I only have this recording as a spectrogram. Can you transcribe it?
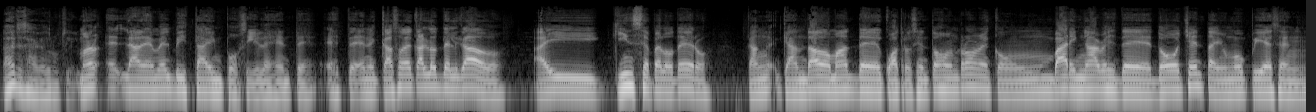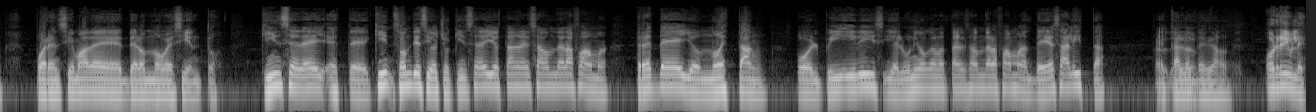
La gente sabe que tú no. Mano, eh, la de Melvin está imposible, gente. Este, en el caso de Carlos Delgado, hay 15 peloteros que han, que han dado más de 400 honrones con un batting average de 280 y un OPS en, por encima de, de los 900. 15 de ellos, este, son 18, 15 de ellos están en el Salón de la Fama, 3 de ellos no están por PEDs y el único que no está en el Salón de la Fama de esa lista es Carlos Carlos Delgado. Delgado. Horrible.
